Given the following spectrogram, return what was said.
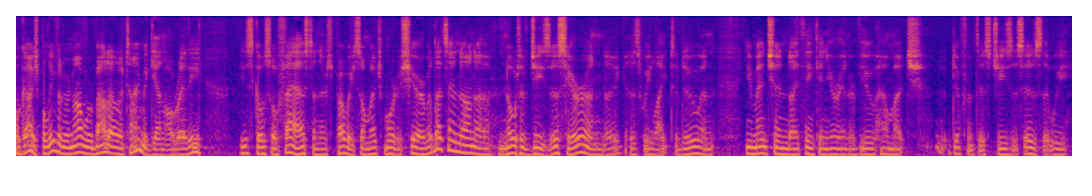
Well, gosh, believe it or not, we're about out of time again already. These go so fast, and there's probably so much more to share. But let's end on a note of Jesus here, and uh, as we like to do. And you mentioned, I think, in your interview, how much different this Jesus is that we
